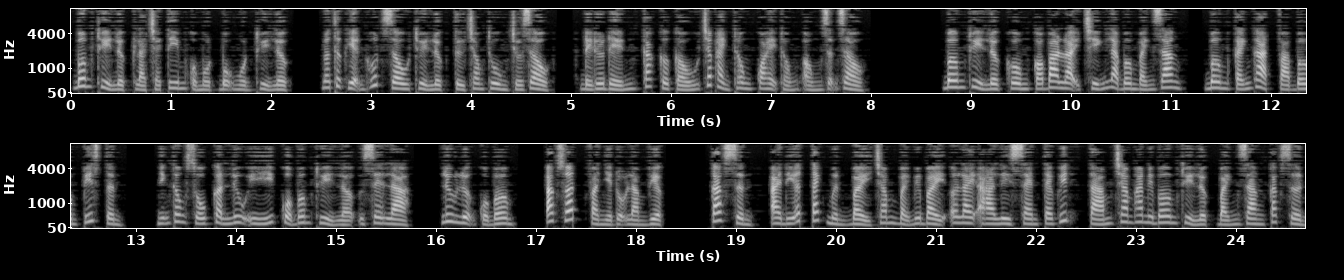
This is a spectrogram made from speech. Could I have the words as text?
Bơm thủy lực là trái tim của một bộ nguồn thủy lực, nó thực hiện hút dầu thủy lực từ trong thùng chứa dầu để đưa đến các cơ cấu chấp hành thông qua hệ thống ống dẫn dầu. Bơm thủy lực gồm có 3 loại chính là bơm bánh răng, bơm cánh gạt và bơm piston. Những thông số cần lưu ý của bơm thủy LUC là lưu lượng của bơm, áp suất và nhiệt độ làm việc. Capson, ID Attachment 777 Erlai Ali Centevit 820 bơm thủy lực bánh răng Capson.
